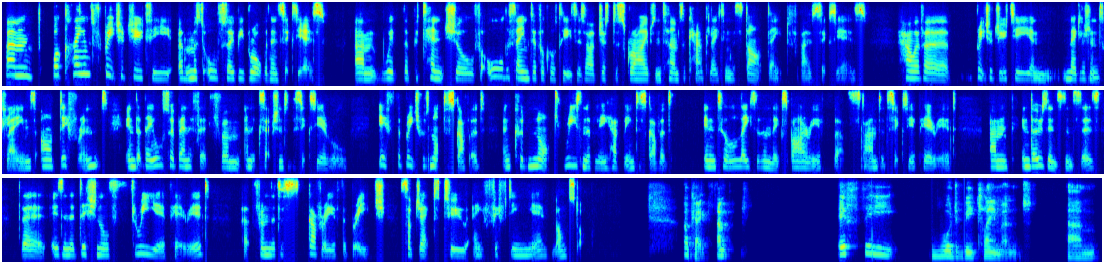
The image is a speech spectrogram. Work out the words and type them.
Um, well, claims for breach of duty uh, must also be brought within six years, um, with the potential for all the same difficulties as I've just described in terms of calculating the start date for those six years. However, breach of duty and negligence claims are different in that they also benefit from an exception to the six year rule. If the breach was not discovered and could not reasonably have been discovered until later than the expiry of that standard six year period, um, in those instances, there is an additional three year period uh, from the discovery of the breach, subject to a 15 year long stop. Okay. Um, if the would-be claimant um,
